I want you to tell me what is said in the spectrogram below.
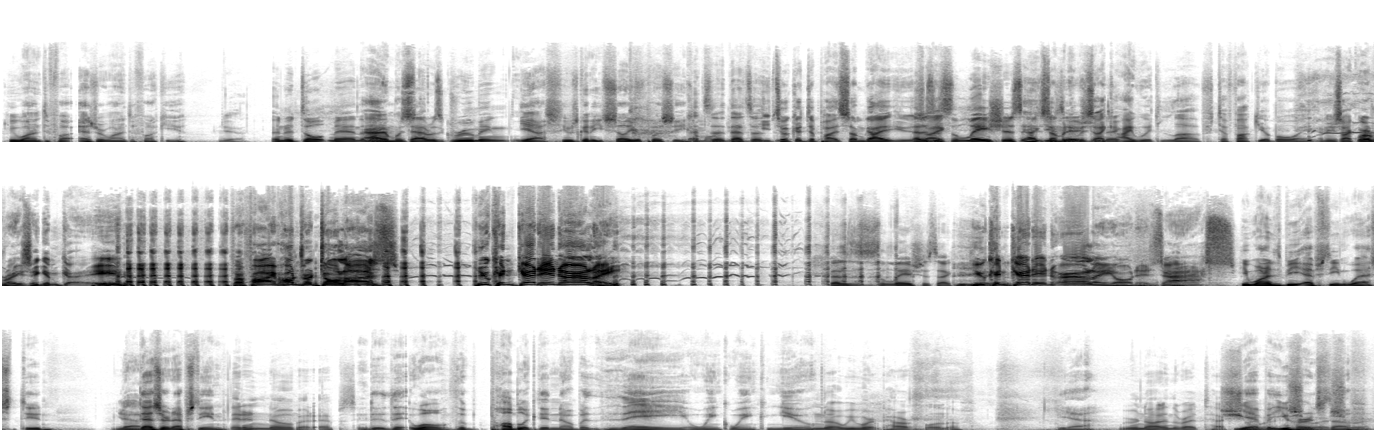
He wanted to fuck. Ezra wanted to fuck you. Yeah. An adult man that Adam my was- dad was grooming. Yes, he was going to sell your pussy. That's on, a- that's a- He took a deposit. Some guy. He was That is like, a salacious and accusation. somebody was like, Nick. "I would love to fuck your boy," and he's like, "We're raising him gay for five hundred dollars. You can get in early. that is a salacious accusation. You can get in early on his ass." He wanted to be Epstein West, dude. Yeah. Desert Epstein. They didn't know about Epstein. The, the, well, the public didn't know, but they wink, wink knew. No, we weren't powerful enough. Yeah, We were not in the right tech. Yeah, but you heard stuff. sure.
